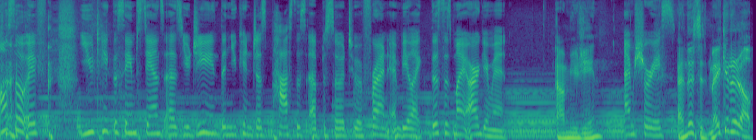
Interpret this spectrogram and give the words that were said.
Also, if you take the same stance as Eugene, then you can just pass this episode to a friend and be like, this is my argument. I'm Eugene, I'm Charisse. and this is Making It Up.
